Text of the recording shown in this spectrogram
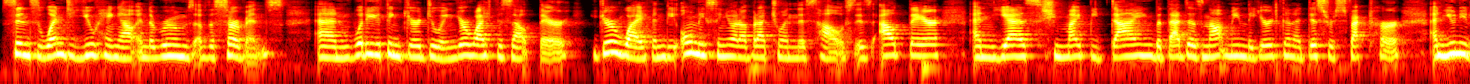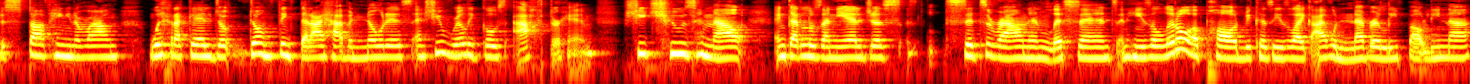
since when do you hang out in the rooms of the servants? And what do you think you're doing? Your wife is out there. Your wife and the only Senora Bracho in this house is out there. And yes, she might be dying, but that does not mean that you're gonna disrespect her. And you need to stop hanging around with Raquel. Don't, don't think that I haven't noticed. And she really goes after him. She chews him out. And Carlos Daniel just sits around and listens. And he's a little appalled because he's like, I would never leave Paulina.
